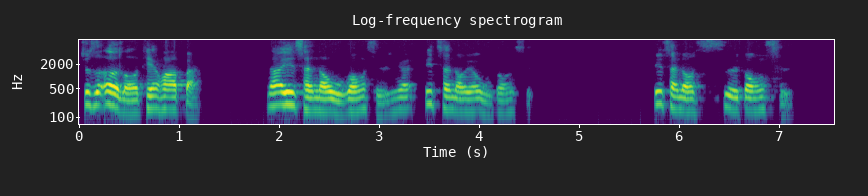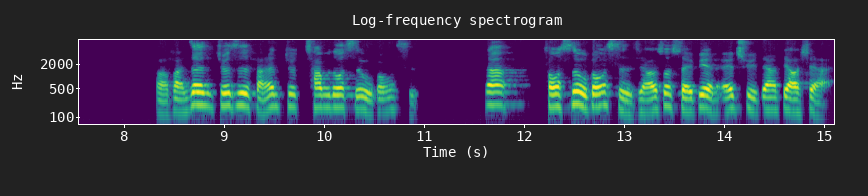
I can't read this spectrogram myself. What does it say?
就是二楼天花板，那一层楼五公尺，应该一层楼有五公尺。一层楼四公尺，啊，反正就是反正就差不多十五公尺。那从十五公尺，假如说随便 h 这样掉下来，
